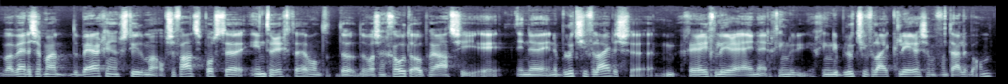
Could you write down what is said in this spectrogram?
we werden zeg maar, de bergen ingestuurd om observatieposten in te richten. Want er, was een grote operatie in de, in de Bloedsievallei. Dus eh gereguleerde eenheden gingen die, gingen die kleren zeg maar, van Taliban.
